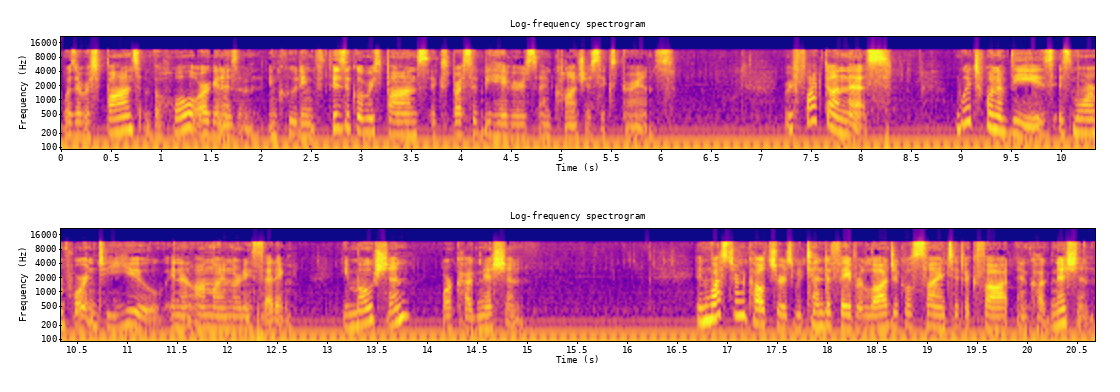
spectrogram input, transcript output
was a response of the whole organism, including physical response, expressive behaviors, and conscious experience. Reflect on this. Which one of these is more important to you in an online learning setting, emotion or cognition? In Western cultures, we tend to favor logical scientific thought and cognition.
